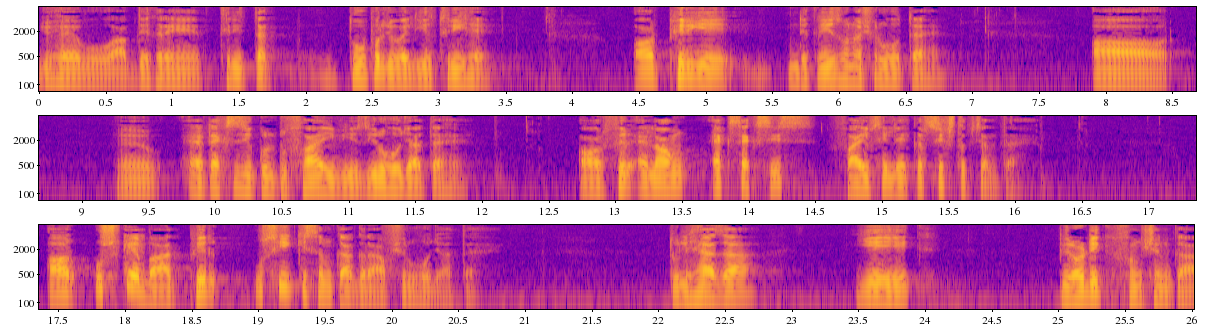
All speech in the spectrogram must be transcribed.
جو ہے وہ آپ دیکھ رہے ہیں تھری تک ٹو پر جو ویلیو تھری ہے اور پھر یہ ڈکریز ہونا شروع ہوتا ہے اور at x is equal to five یہ زیرو ہو جاتا ہے اور پھر الانگ ایکس ایکسس فائیو سے لے کر سکس تک چلتا ہے اور اس کے بعد پھر اسی قسم کا گراف شروع ہو جاتا ہے تو لہٰذا یہ ایک پیریوڈک فنکشن کا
